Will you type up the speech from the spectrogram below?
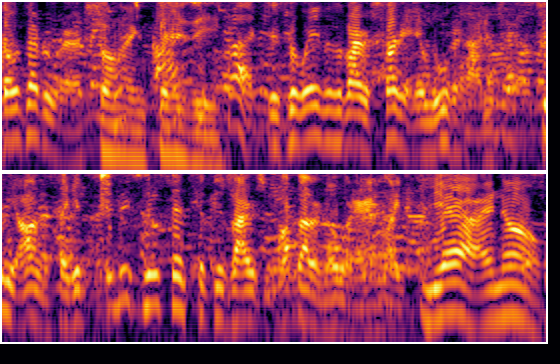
goes everywhere. Something crazy. Is the way that the virus started in Wuhan. To be honest, like it's, it makes no sense if this virus popped out of nowhere. Like Yeah, I know.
